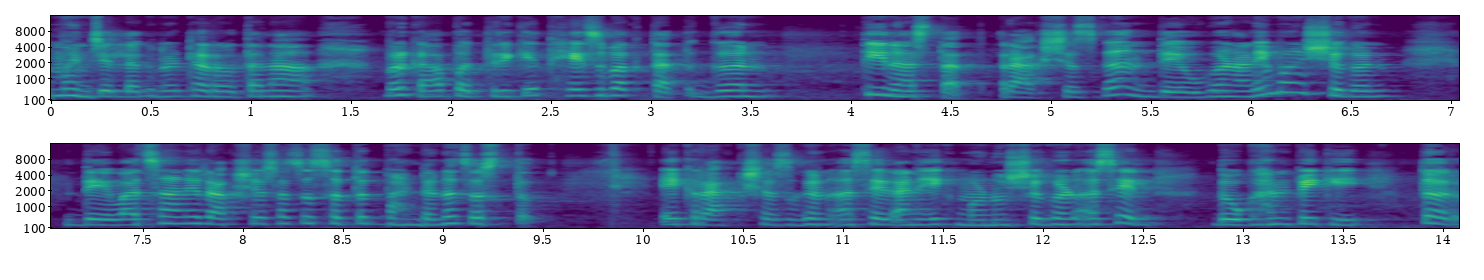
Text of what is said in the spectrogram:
म्हणजे लग्न ठरवताना बरं का पत्रिकेत हेच बघतात गण तीन असतात राक्षसगण देवगण आणि मनुष्यगण. देवाचं आणि राक्षसाचं सतत भांडणच असतं. एक राक्षसगण असेल आणि एक मनुष्यगण असेल दोघांपैकी तर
